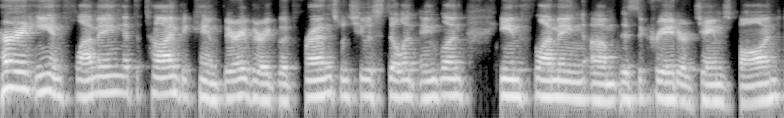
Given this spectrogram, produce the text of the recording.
Her and Ian Fleming at the time became very, very good friends when she was still in England. Ian Fleming um, is the creator of James Bond.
